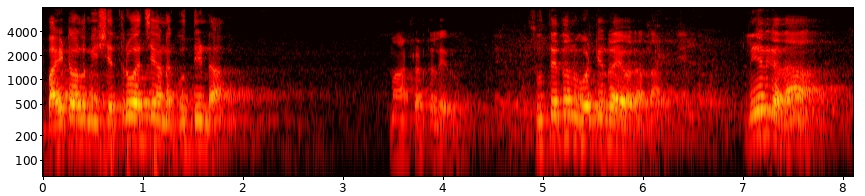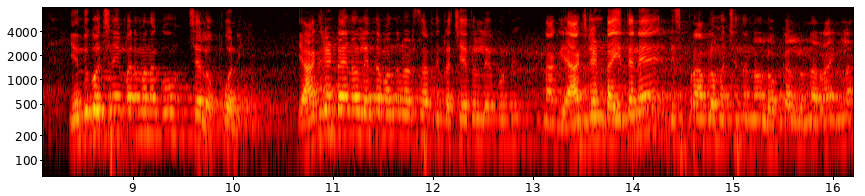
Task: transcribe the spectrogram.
బయట వాళ్ళు మీ శత్రువు వచ్చి ఏమన్నా గుద్దిండా? మాట్లాడతలేరు. సుత్తేతో కొట్టినరా ఎవరన్నా లేదు కదా? ఎందుకు వచ్చినాయి మరి మనకు? చలో పోనీ. యాక్సిడెంట్ అయిన వాళ్ళు ఎంతమంది ఉన్నారు సార్ దీంట్లో చేతులు లేకుండా నాకు యాక్సిడెంట్ అయితేనే డిస్క్ ప్రాబ్లం వచ్చిందన్న వాళ్ళు ఒక్కళ్ళు ఉన్నారా ఇంట్లో?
